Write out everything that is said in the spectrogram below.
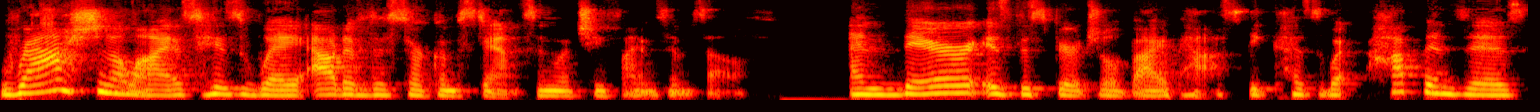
rationalize his way out of the circumstance in which he finds himself. And there is the spiritual bypass because what happens is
